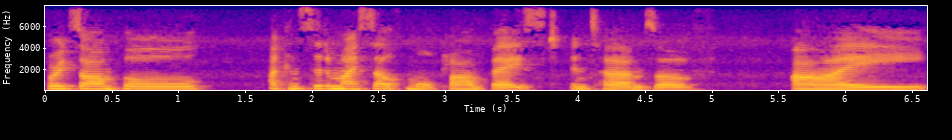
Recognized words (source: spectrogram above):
for example, I consider myself more plant based in terms of I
